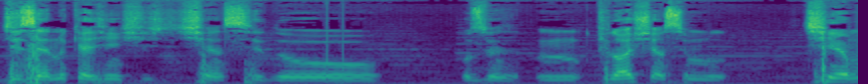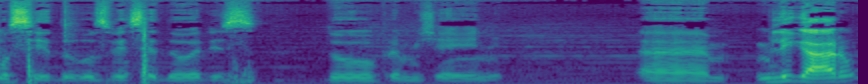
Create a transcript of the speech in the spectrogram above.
dizendo que a gente tinha sido. Os, que nós tínhamos, tínhamos sido os vencedores do Prêmio GN. É, me ligaram,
